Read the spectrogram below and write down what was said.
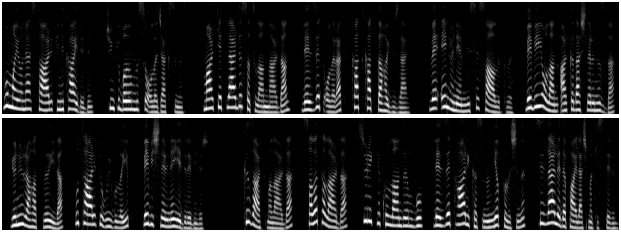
Bu mayonez tarifini kaydedin, çünkü bağımlısı olacaksınız. Marketlerde satılanlardan, lezzet olarak kat kat daha güzel. Ve en önemlisi sağlıklı. Bebeği olan arkadaşlarınız da, gönül rahatlığıyla, bu tarifi uygulayıp, bebişlerine yedirebilir. Kızartmalarda, salatalarda, sürekli kullandığım bu, lezzet harikasının yapılışını, sizlerle de paylaşmak isterim.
